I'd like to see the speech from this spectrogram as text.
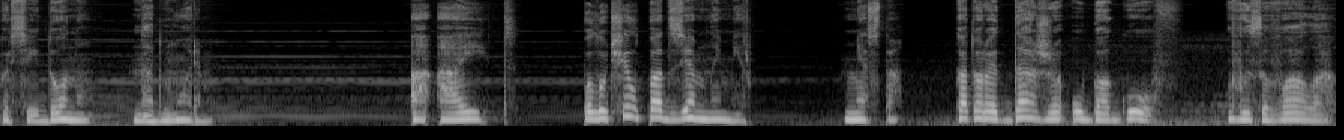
Посейдону над морем. А Аид получил подземный мир, место, которое даже у богов – вызывало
